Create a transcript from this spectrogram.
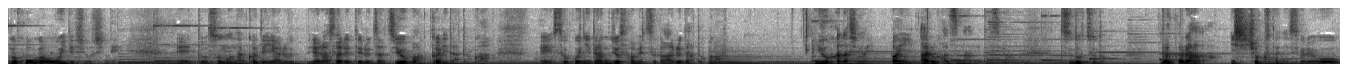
の方が多いでしょうしね、えーと、その中でやるやらされてる雑用ばっかりだとか、えー、そこに男女差別があるだとかいう話がいっぱいあるはずなんですよ。つどつどだから一緒くたにそれを、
